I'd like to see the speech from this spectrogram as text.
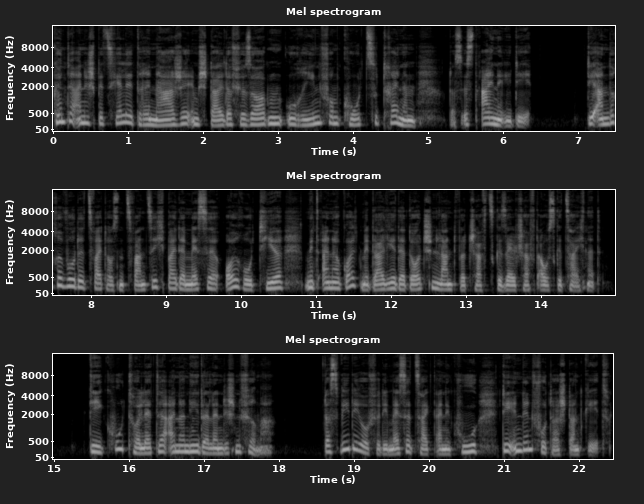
könnte eine spezielle Drainage im Stall dafür sorgen, Urin vom Kot zu trennen. Das ist eine Idee. Die andere wurde 2020 bei der Messe Eurotier mit einer Goldmedaille der Deutschen Landwirtschaftsgesellschaft ausgezeichnet. Die Kuhtoilette einer niederländischen Firma. Das Video für die Messe zeigt eine Kuh, die in den Futterstand geht.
